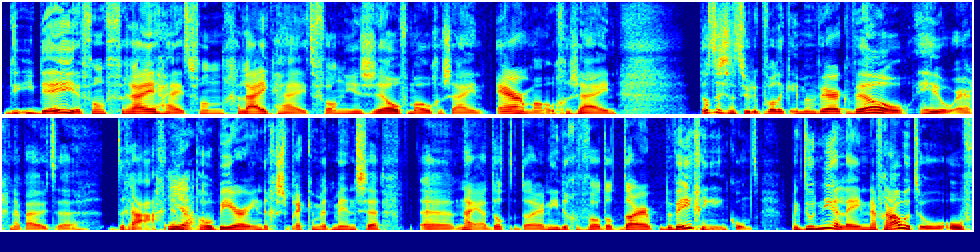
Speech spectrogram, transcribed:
die ideeën van vrijheid, van gelijkheid, van jezelf mogen zijn, er mogen zijn. Dat is natuurlijk wat ik in mijn werk wel heel erg naar buiten draag. En Ja. probeer in de gesprekken met mensen, eh, nou ja, dat daar in ieder geval dat daar beweging in komt. Maar ik doe het niet alleen naar vrouwen toe of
